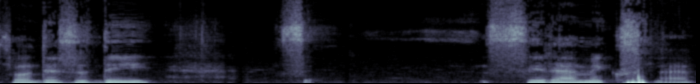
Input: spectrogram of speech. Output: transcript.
So this is the ceramic slab.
